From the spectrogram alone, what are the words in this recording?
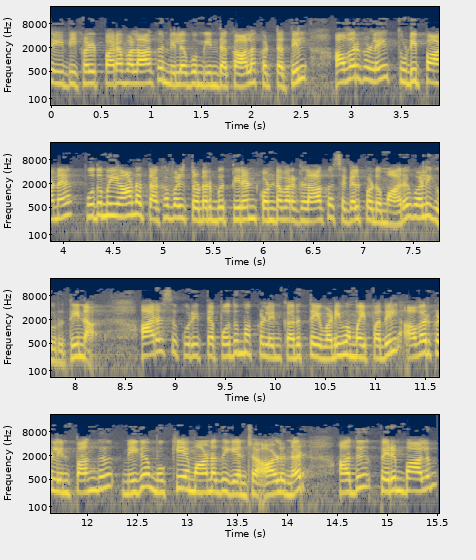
செய்திகள் பரவலாக நிலவும் இந்த காலகட்டத்தில் அவர்களை துடிப்பான புதுமையான தகவல் தொடர்பு திறன் கொண்டவர்களாக செயல்படுமாறு வலியுறுத்தினார். அரசு குறித்த பொதுமக்களின் கருத்தை வடிவமைப்பதில் அவர்களின் பங்கு மிக முக்கியமானது என்ற ஆளுநர் அது பெரும்பாலும்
